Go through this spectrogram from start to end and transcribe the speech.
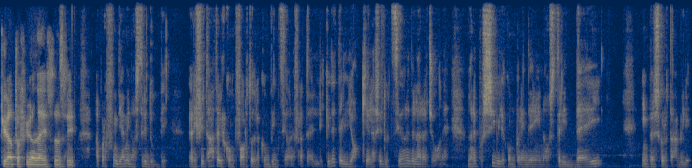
Tirato fino adesso, sì. approfondiamo i nostri dubbi. Rifiutate il conforto della convinzione, fratelli. Chiudete gli occhi alla seduzione della ragione. Non è possibile comprendere i nostri dei imperscrutabili.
